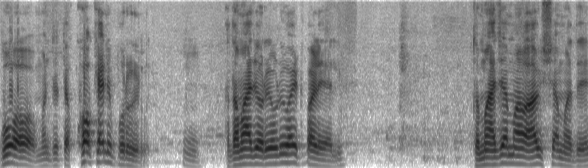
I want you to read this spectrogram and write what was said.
गो म्हणजे त्या खोक्याने पुरविलं. आता माझ्यावर एवढी वाईट पाळी आली. तर माझ्या मा आयुष्यामध्ये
